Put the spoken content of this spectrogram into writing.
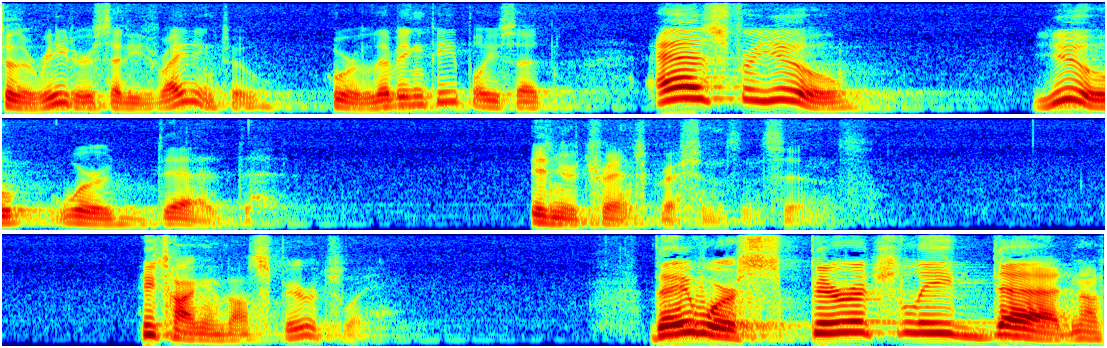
to the readers that he's writing to, who are living people, he said, As for you, you were dead in your transgressions and sins. He's talking about spiritually. They were spiritually dead. Now,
